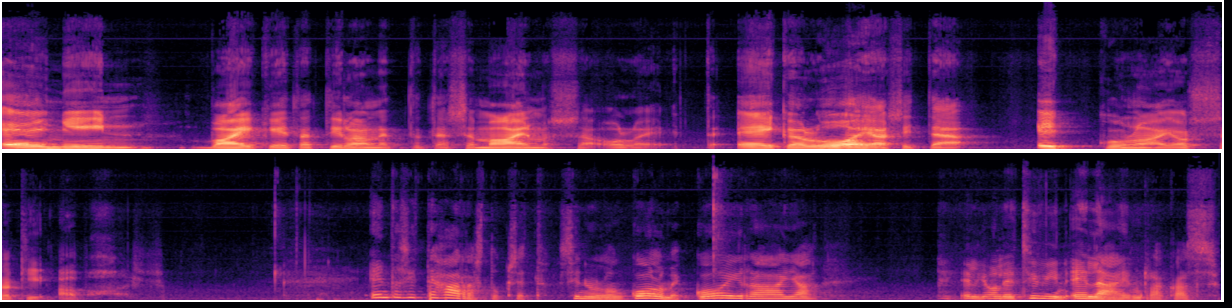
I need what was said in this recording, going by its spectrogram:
ei niin vaikeita tilannetta tässä maailmassa ole, että eikö luoja sitä ikkunaa jossakin avaisi. Entä sitten harrastukset? Sinulla on kolme koiraa ja Eli olet hyvin eläinrakas.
